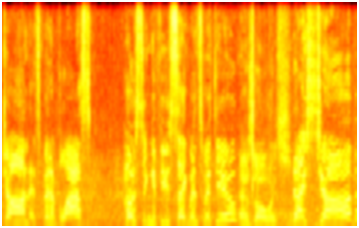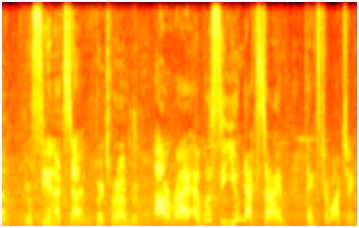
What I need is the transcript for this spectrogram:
John, it's been a blast hosting a few segments with you. As always. Nice job. We'll see you next time. Thanks for having me. All right, and we'll see you next time. Thanks for watching.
